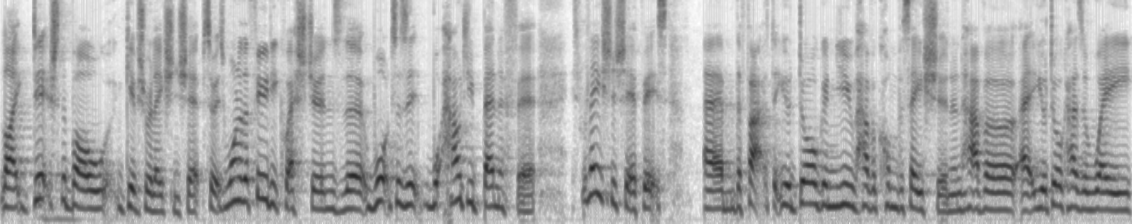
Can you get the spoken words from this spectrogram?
Like Ditch the Bowl gives relationship. So it's one of the foodie questions that what does it, what, how do you benefit? It's relationship. It's um, the fact that your dog and you have a conversation and have a uh, your dog has a way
